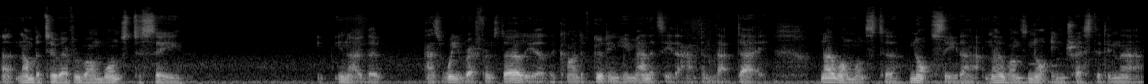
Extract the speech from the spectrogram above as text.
Uh, number two, everyone wants to see. You know, the as we referenced earlier, the kind of good in humanity that happened that day. No one wants to not see that. No one's not interested in that.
